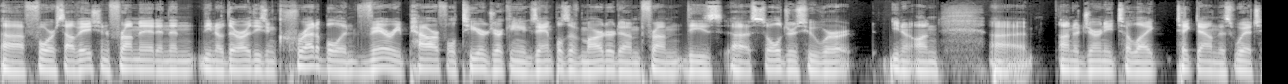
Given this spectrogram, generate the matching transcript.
uh, for salvation from it. And then, you know, there are these incredible and very powerful tear jerking examples of martyrdom from these uh, soldiers who were, you know, on, uh, on a journey to like take down this witch.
